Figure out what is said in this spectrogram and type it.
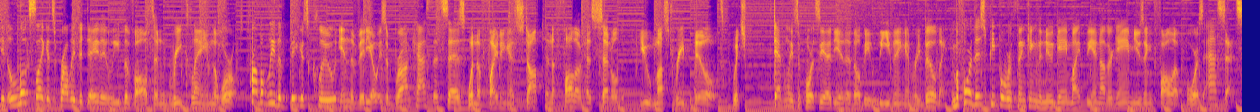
it looks like it's probably the day they leave the vault and reclaim the world. Probably the biggest clue in the video is a broadcast that says, when the fighting has stopped and the fallout has settled, you must rebuild, which definitely supports the idea that they'll be leaving and rebuilding. And before this, people were thinking the new game might be another game using Fallout 4's assets.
